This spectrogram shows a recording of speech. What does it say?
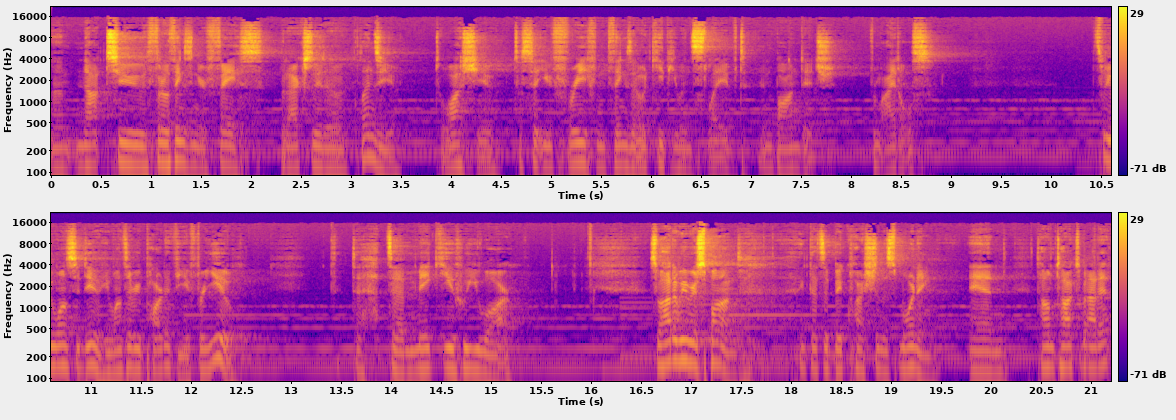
Um, not to throw things in your face, but actually to cleanse you, to wash you, to set you free from things that would keep you enslaved in bondage, from idols. That's what he wants to do. He wants every part of you for you to, to make you who you are. So, how do we respond? I think that's a big question this morning. And Tom talked about it.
